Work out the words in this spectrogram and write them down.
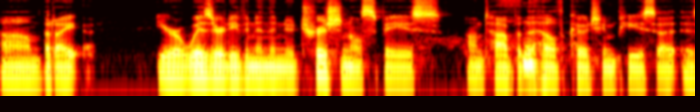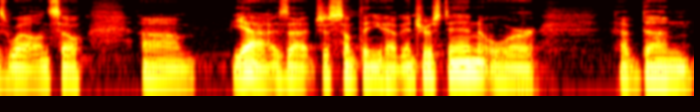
Um, but I, you're a wizard even in the nutritional space on top of the health coaching piece uh, as well. And so, um, yeah, is that just something you have interest in, or have done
